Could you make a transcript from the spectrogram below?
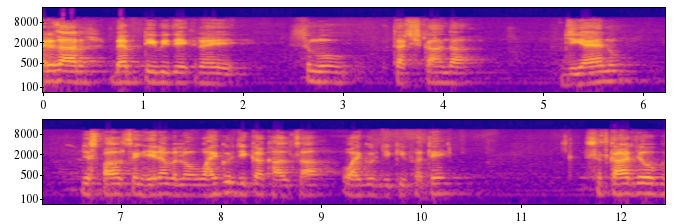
ਪਹਿਰੇਦਾਰ ਵੈਬ ਟੀਵੀ ਦੇਖ ਰਹੇ ਸਮੂਹ ਦਰਸ਼ਕਾਂ ਦਾ ਜੀ ਆਇਆਂ ਨੂੰ, ਜਸਪਾਲ ਸਿੰਘ ਹੇਰਾ ਵੱਲੋਂ ਵਾਹਿਗੁਰੂ ਜੀ ਕਾ ਖਾਲਸਾ, ਵਾਹਿਗੁਰੂ ਜੀ ਕੀ ਫਤਿਹ। ਸਤਿਕਾਰਯੋਗ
